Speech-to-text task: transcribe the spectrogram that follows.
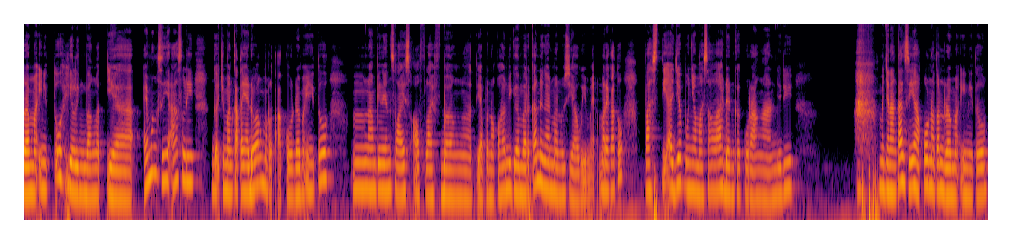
drama ini tuh healing banget. Ya emang sih asli. Nggak cuman katanya doang menurut aku. Drama ini tuh mm, nampilin slice of life banget. Ya penokohan digambarkan dengan manusiawi. Mereka tuh pasti aja punya masalah dan kekurangan. Jadi menyenangkan sih aku nonton drama ini tuh.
